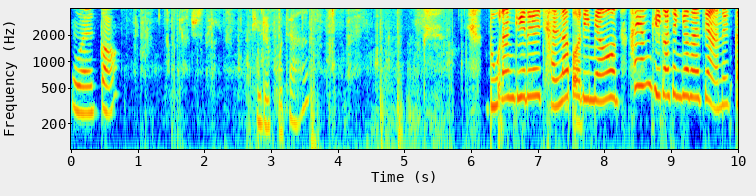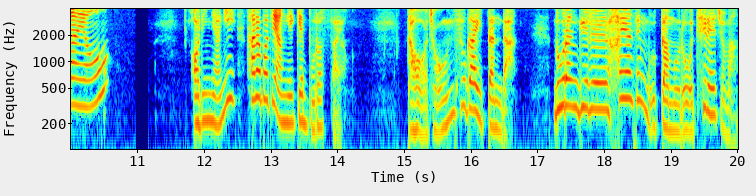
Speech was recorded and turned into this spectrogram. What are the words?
왜일까? 넘겨주세요. 뒤를 보자. 노란 귀를 잘라버리면 하얀 귀가 생겨나지 않을까요? 어린 양이 할아버지 양에게 물었어요. 더 좋은 수가 있단다. 노란 귀를 하얀색 물감으로 칠해주마.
